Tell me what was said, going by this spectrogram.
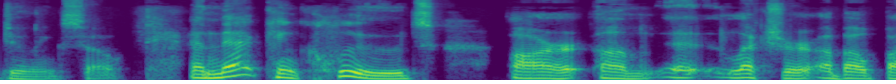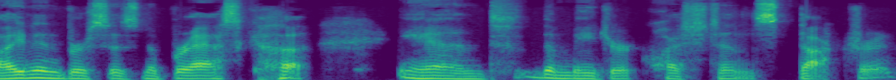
doing so? And that concludes our um, uh, lecture about Biden versus Nebraska and the major questions doctrine.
